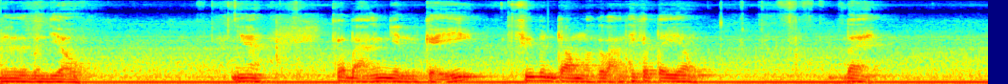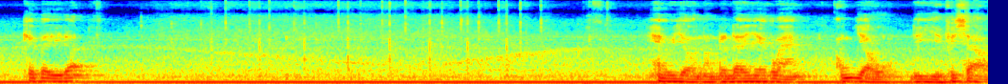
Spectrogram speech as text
Nên là mình dầu. Nha. Các bạn nhìn kỹ phía bên trong là các bạn thấy cái ti không? Đây cái ti đó. Heo dầu nằm trên đây nha các bạn. Ống dầu đi về phía sau.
